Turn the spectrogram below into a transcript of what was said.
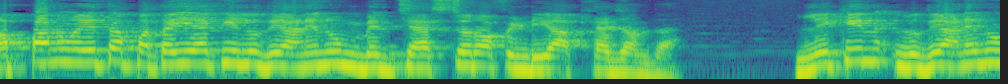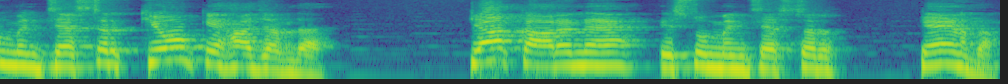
ਆਪਾਂ ਨੂੰ ਇਹ ਤਾਂ ਪਤਾ ਹੀ ਹੈ ਕਿ ਲੁਧਿਆਣੇ ਨੂੰ ਮੈਨਚੈਸਟਰ ਆਫ ਇੰਡੀਆ ਆਖਿਆ ਜਾਂਦਾ ਹੈ। ਲੇਕਿਨ ਲੁਧਿਆਣੇ ਨੂੰ ਮੈਨਚੈਸਟਰ ਕਿਉਂ ਕਿਹਾ ਜਾਂਦਾ ਹੈ? ਕੀ ਕਾਰਨ ਹੈ ਇਸ ਨੂੰ ਮੈਨਚੈਸਟਰ ਕਹਿਣ ਦਾ?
